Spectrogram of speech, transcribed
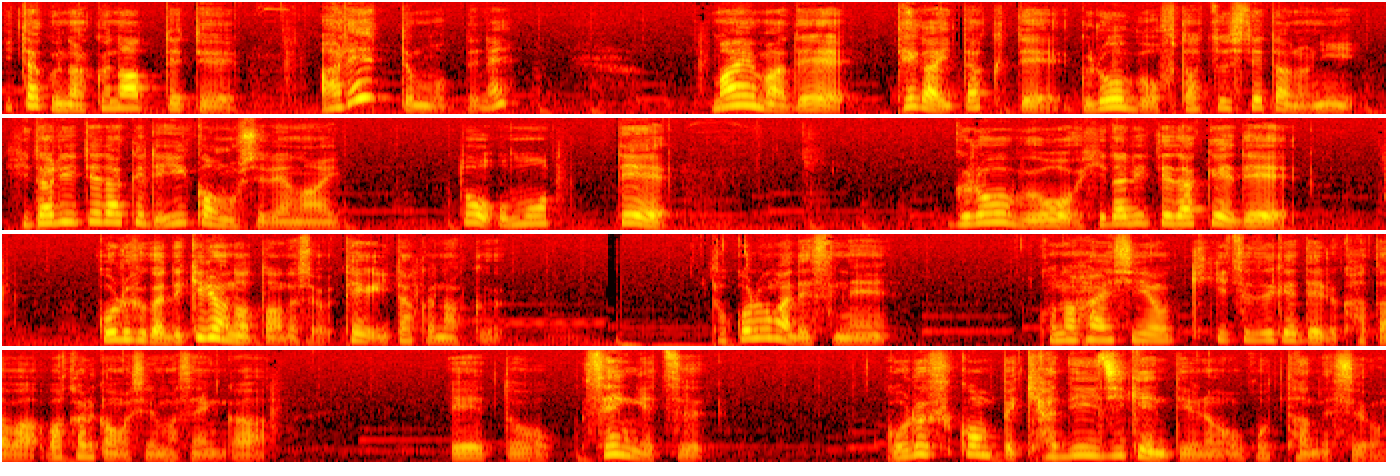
痛くなくなっててあれ？って思ってね前まで手が痛くてグローブを2つしてたのに左手だけでいいかもしれないと思ってグローブを左手だけでゴルフができるようになったんですよ手痛くなく。ところがですねこの配信を聞き続けている方はわかるかもしれませんがえーと先月ゴルフコンペキャディ事件っていうのが起こったんですよ。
